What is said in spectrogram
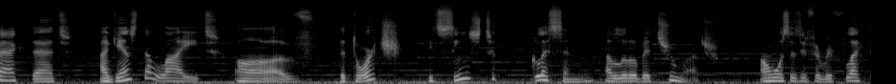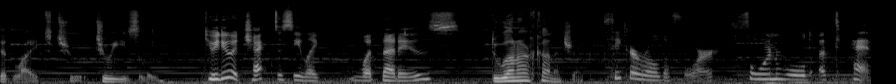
fact that against the light of the torch, it seems to glisten a little bit too much, almost as if it reflected light too too easily. Can we do a check to see like what that is? Do an Arcana check. Seeker rolled a four. Thorn rolled a 10.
